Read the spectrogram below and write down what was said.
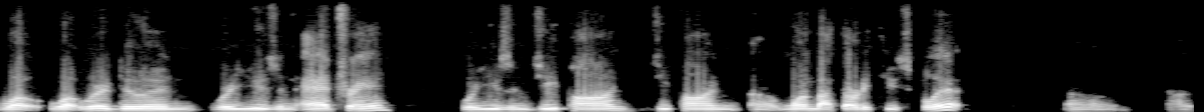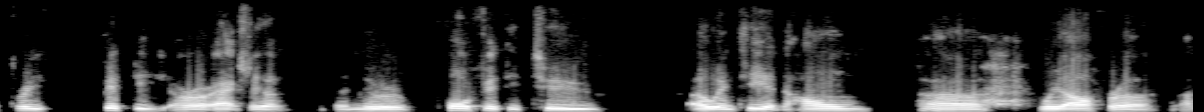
what what we're doing, we're using Adtran, we're using GPON, GPON uh, one by 32 split, uh, uh, three 50 or actually a, the newer 452 ONT at the home. Uh, we offer a, a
